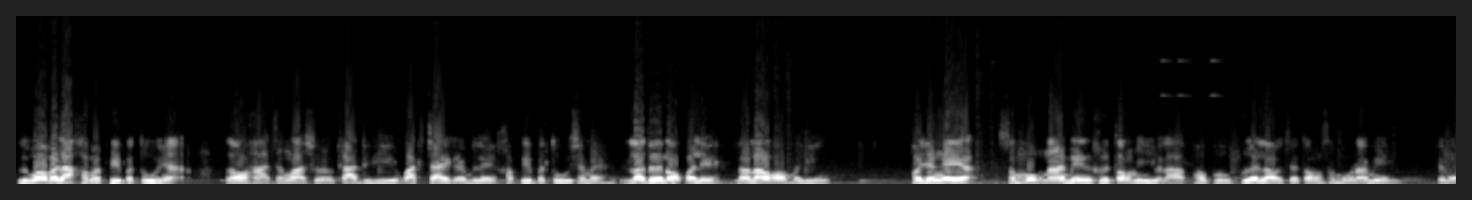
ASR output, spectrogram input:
หรือว่าเวลาเขามาปิดประตูเนี่ย เราหาจังหวะฉวยโอกาสดีๆวัดใจกันไปเลยเขาปิดประตูใช่ไหมเราเดินออกไปเลย แล้วเราออกมายิง เพราะยังไงอะสโมกหน้าเมนคือต้องมีอยู่แล้วเพราะเพื่อนเพื่อนเราจะต้องสโมกหน้าเมนใช่ไหม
